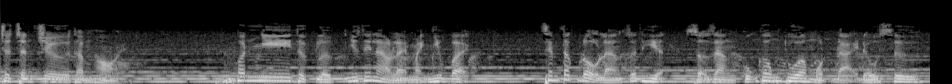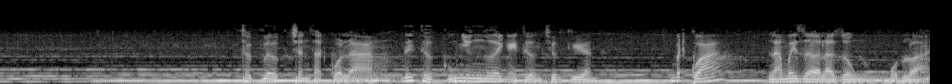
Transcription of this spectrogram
Chợt chần chừ thầm hỏi, Huân Nhi thực lực như thế nào lại mạnh như vậy? Xem tốc độ làng xuất hiện, Sợ rằng cũng không thua một đại đấu sư. Thực lực chân thật của làng Đích thực cũng như người ngày thường chứng kiến. Bất quá, Làng bây giờ là dùng một loại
